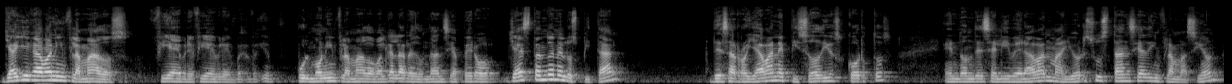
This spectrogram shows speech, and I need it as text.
ya llegaban inflamados, fiebre, fiebre, pulmón inflamado, valga la redundancia, pero ya estando en el hospital, desarrollaban episodios cortos en donde se liberaban mayor sustancia de inflamación,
